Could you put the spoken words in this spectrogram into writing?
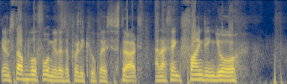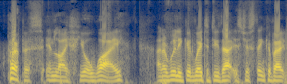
the Unstoppable Formula is a pretty cool place to start. And I think finding your purpose in life, your why, and a really good way to do that is just think about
